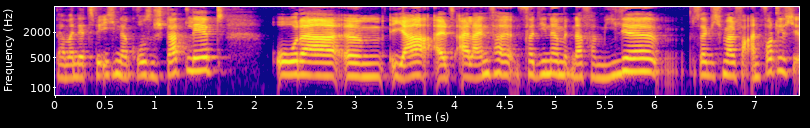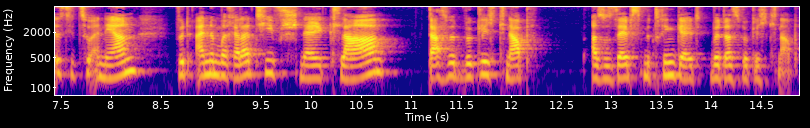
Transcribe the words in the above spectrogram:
Wenn man jetzt wie ich in einer großen Stadt lebt oder ähm, ja als Alleinverdiener mit einer Familie, sage ich mal, verantwortlich ist, die zu ernähren, wird einem relativ schnell klar, das wird wirklich knapp. Also selbst mit Trinkgeld wird das wirklich knapp.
